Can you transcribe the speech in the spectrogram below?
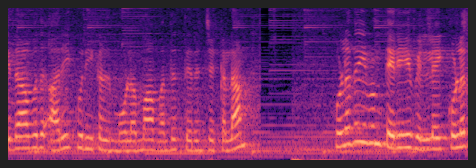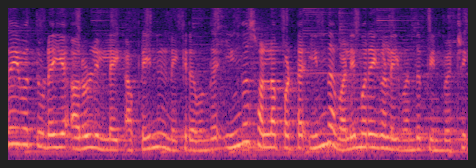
ஏதாவது அறிகுறிகள் மூலமாக வந்து தெரிஞ்சுக்கலாம். குலதெய்வம் தெரியவில்லை குலதெய்வத்துடைய அருள் இல்லை அப்படின்னு நினைக்கிறவங்க இங்கு சொல்லப்பட்ட இந்த வழிமுறைகளை வந்து பின்பற்றி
